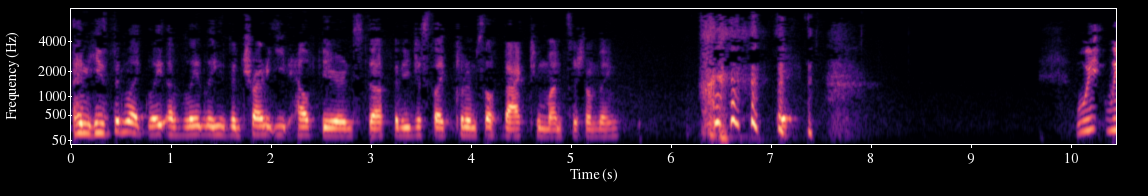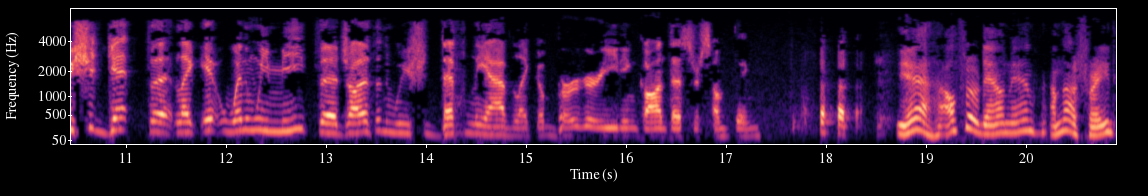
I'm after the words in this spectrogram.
And he's been like late of lately. He's been trying to eat healthier and stuff, and he just like put himself back two months or something. We we should get the like it when we meet uh, Jonathan. We should definitely have like a burger eating contest or something. Yeah, I'll throw down, man. I'm not afraid.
